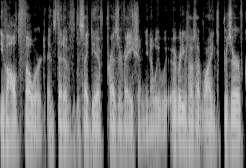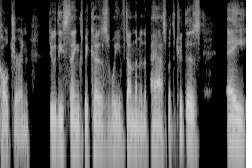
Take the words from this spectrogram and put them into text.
evolved forward instead of this idea of preservation. You know, we, we everybody talks about wanting to preserve culture and do these things because we've done them in the past. But the truth is, a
